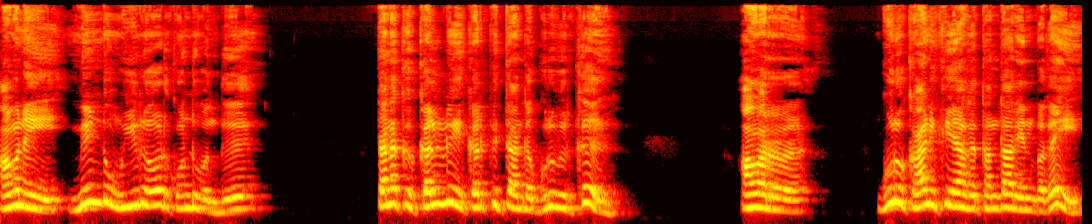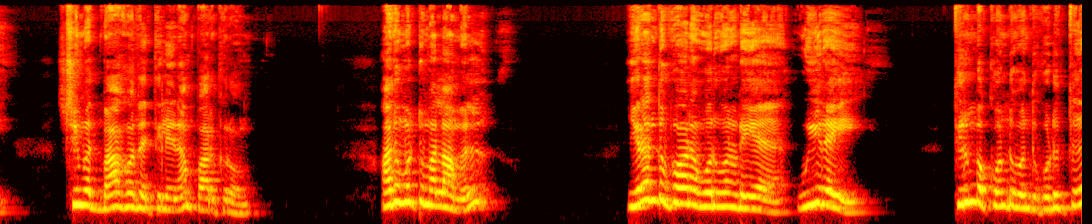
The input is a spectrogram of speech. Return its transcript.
அவனை மீண்டும் உயிரோடு கொண்டு வந்து தனக்கு கல்வி கற்பித்த அந்த குருவிற்கு அவர் குரு காணிக்கையாக தந்தார் என்பதை ஸ்ரீமத் பாகவதத்திலே நாம் பார்க்கிறோம். அது மட்டுமல்லாமல் இறந்து போன ஒருவனுடைய உயிரை திரும்ப கொண்டு வந்து கொடுத்து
